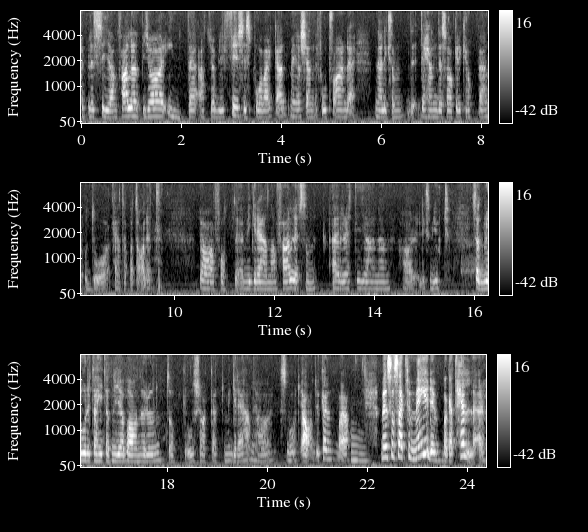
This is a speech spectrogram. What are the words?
Epilepsianfallen gör inte att jag blir fysiskt påverkad men jag känner fortfarande när liksom det, det händer saker i kroppen och då kan jag tappa talet. Jag har fått eh, migränanfall eftersom ärret i hjärnan har liksom gjort så att blodet har hittat nya banor runt och orsakat migrän. Jag har svårt, ja du kan bara... Mm. Men som sagt för mig är det bagateller.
